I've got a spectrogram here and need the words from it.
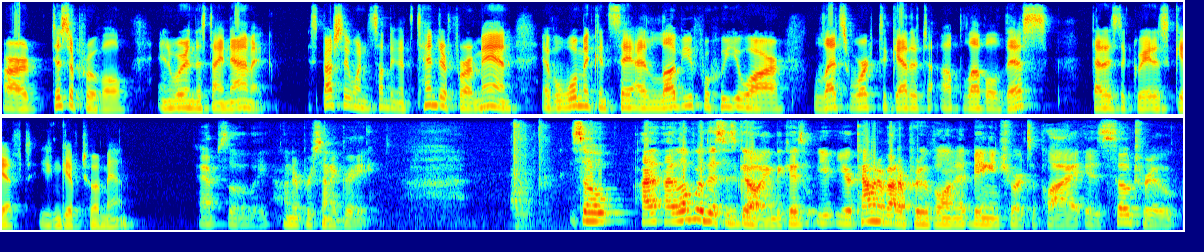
our disapproval and we're in this dynamic. Especially when it's something that's tender for a man if a woman can say i love you for who you are let's work together to up level this that is the greatest gift you can give to a man. Absolutely. 100% agree. So I, I love where this is going because your comment about approval and it being in short supply is so true.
